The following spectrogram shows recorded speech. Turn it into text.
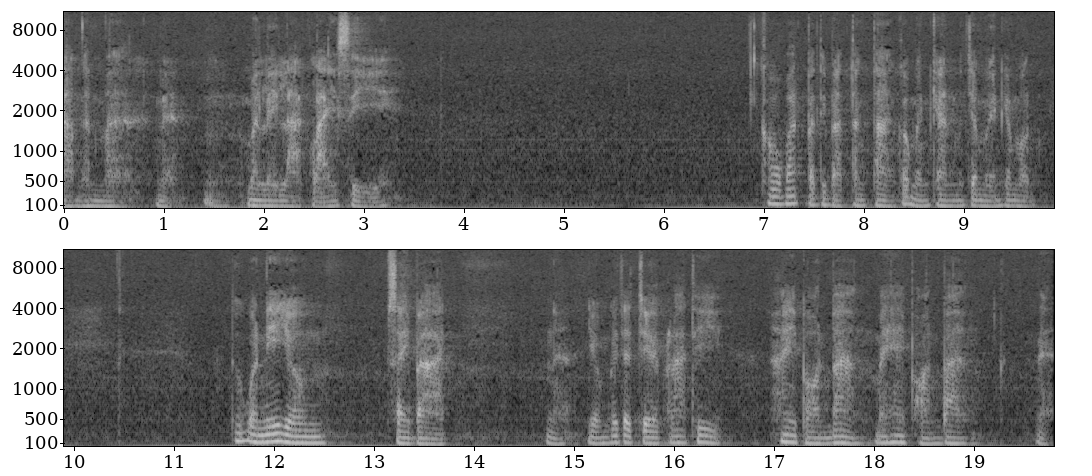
ตามนั้นมานะมันเลยหลากหลายสีข้อวัดปฏิบัติต่าง ๆ ก็เหมือนกันมันจะเหมือนกันหมด ทุกวันนี้โยมใส่บาตรนะโยมก็จะเจอพระที่ ให้พรบ้าง ไม่ให้พรบ้างนะ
